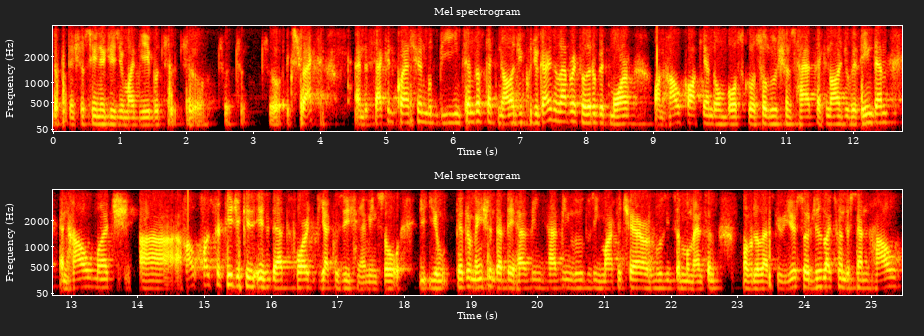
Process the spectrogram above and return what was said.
the potential synergies you might be able to to to to extract. And the second question would be, in terms of technology, could you guys elaborate a little bit more on how COC and Dom Bosco solutions have technology within them, and how much uh, how strategic is that for the acquisition? I mean, so you Pedro mentioned that they have been have been losing market share or losing some momentum over the last few years. So I'd just like to understand how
